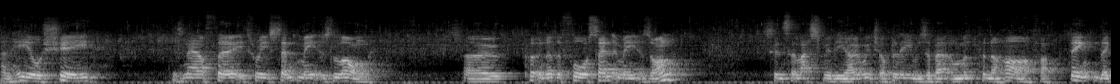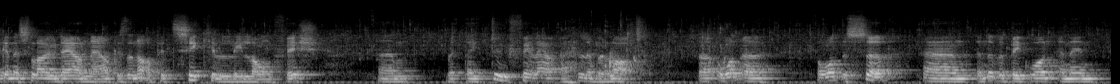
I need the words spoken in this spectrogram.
and he or she is now 33 centimetres long. So put another four centimetres on since the last video, which I believe was about a month and a half. I think they're going to slow down now because they're not a particularly long fish, um, but they do fill out a hell of a lot. So I want a, I want the sub and another big one, and then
